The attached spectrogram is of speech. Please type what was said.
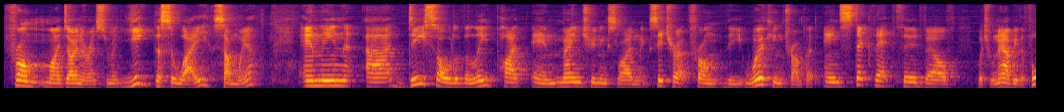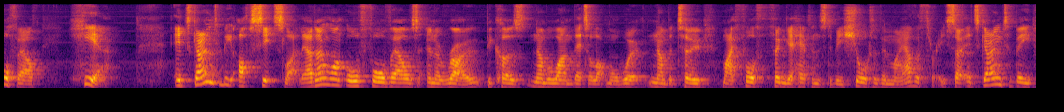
from my donor instrument, yeet this away somewhere, and then uh, desolder the lead pipe and main tuning slide and etc. from the working trumpet and stick that third valve, which will now be the fourth valve, here it's going to be offset slightly. I don't want all four valves in a row because number one, that's a lot more work. Number two, my fourth finger happens to be shorter than my other three. So it's going to be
